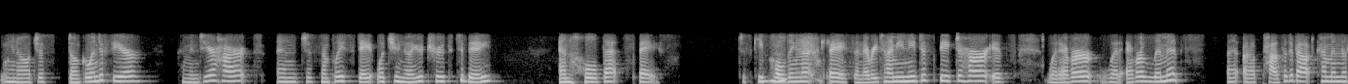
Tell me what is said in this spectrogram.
you know, just don't go into fear. Come into your heart and just simply state what you know your truth to be and hold that space. Just keep Mhm. holding that space and every time you need to speak to her, it's whatever whatever limits a, a positive outcome in this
